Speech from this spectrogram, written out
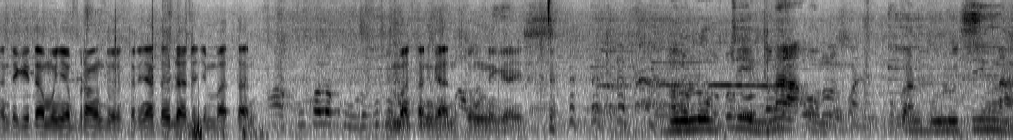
Nanti kita mau nyebrang tuh. Ternyata udah ada jembatan. Jembatan gantung nih guys. Bulu Cina om, bukan bulu Cina.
